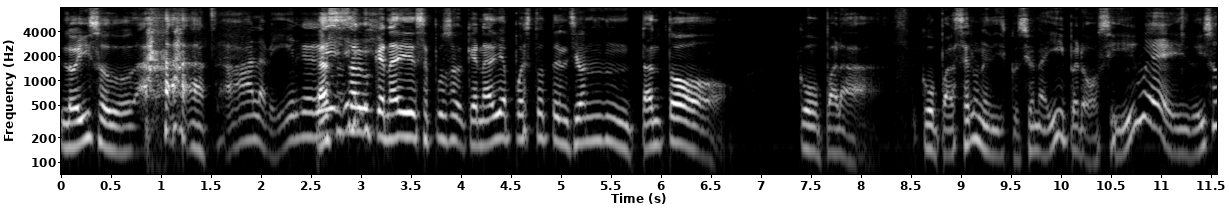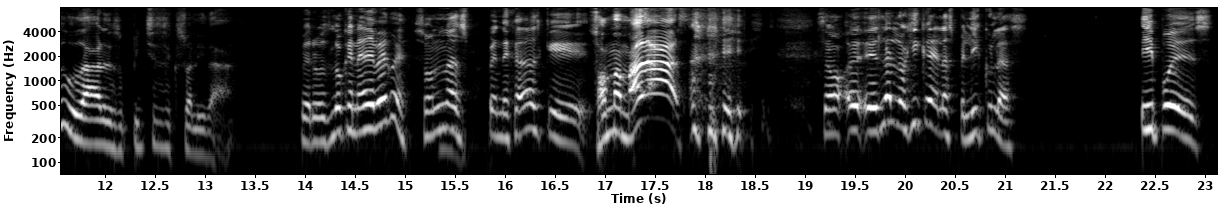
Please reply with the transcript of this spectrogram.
lo hizo dudar. Ah, la verga, güey. Eso es algo que nadie se puso, que nadie ha puesto atención tanto como para como para hacer una discusión ahí, pero sí, güey, lo hizo dudar de su pinche sexualidad. Pero es lo que nadie ve, güey. Son las pendejadas que ¡Son mamadas! So, eh, es la lógica de las películas. Y pues,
